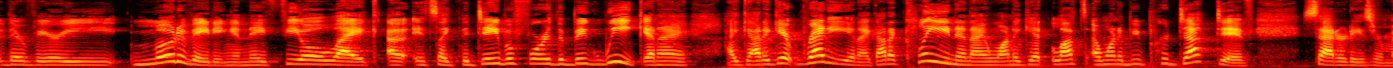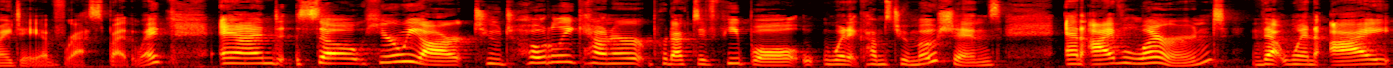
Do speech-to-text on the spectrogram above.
they're very motivating, and they feel like uh, it's like the day before the big week, and I, I got to get ready, and I got to clean, and I want to get lots. I want to be productive. Saturdays are my day of rest, by the way. And so here we are, two totally counterproductive people when it comes to emotions, and I've learned that when I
